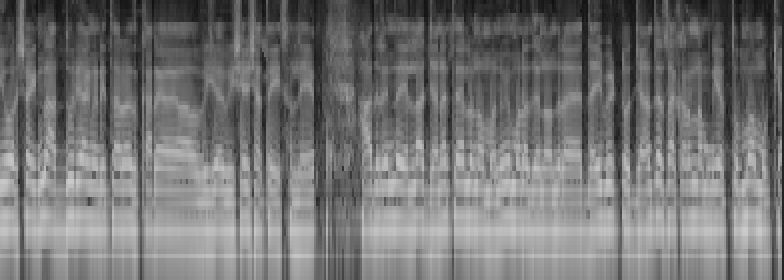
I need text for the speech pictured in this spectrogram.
ಈ ವರ್ಷ ಇನ್ನೂ ಅದ್ಧೂರಿಯಾಗಿ ನಡೀತಾ ಇರೋದು ಕಾರ್ಯ ವಿಶೇಷತೆ ಈ ಸಲ. ಆದ್ದರಿಂದ ಎಲ್ಲ ಜನತೆಯಲ್ಲೂ ನಾವು ಮನವಿ ಮಾಡೋದೇನು ಅಂದರೆ, ದಯವಿಟ್ಟು ಜನತೆ ಸಹಕಾರ ನಮಗೆ ತುಂಬ ಮುಖ್ಯ.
